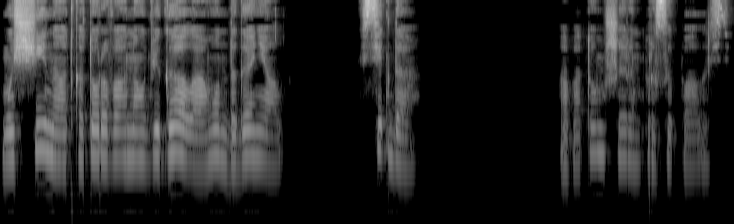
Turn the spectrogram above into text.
Мужчина, от которого она убегала, а он догонял. Всегда. А потом Шерон просыпалась.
